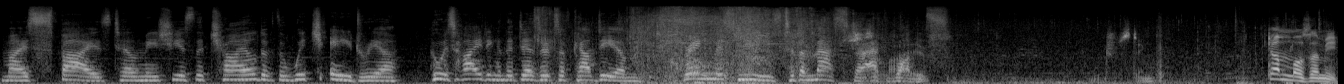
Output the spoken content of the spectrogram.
My spies tell me she is the child of the witch Adria, who is hiding in the deserts of Caldeum. Bring this news to the Master at once. Interesting. Come, Mozami.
